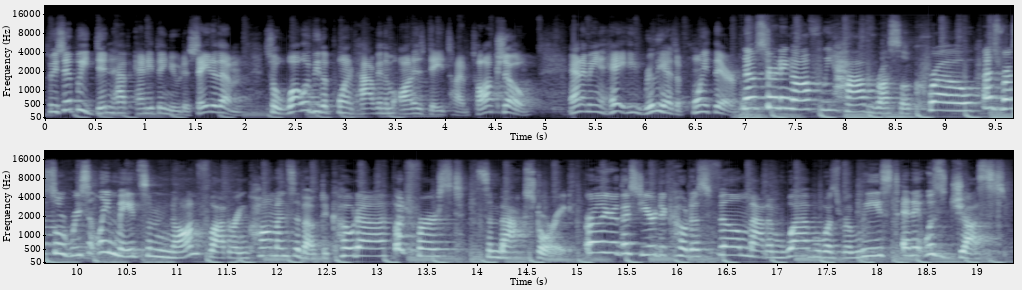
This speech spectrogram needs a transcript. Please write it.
so he simply didn't have anything new to say to them. So what would be the point of having them on his daytime talk show? And I mean, hey, he really has a point there. Now starting off, we have Russell Crowe, as Russell recently made some non-flattering comments about Dakota, but first, some backstory. Earlier this year, Dakota's film Madame Web was released, and it was just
